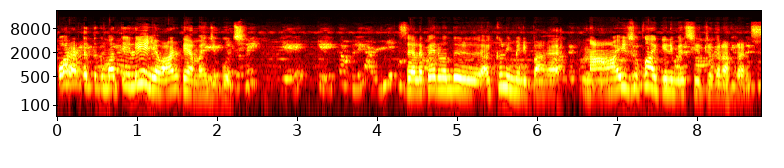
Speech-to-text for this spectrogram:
போராட்டத்துக்கு மத்தியிலேயே என் வாழ்க்கை அமைஞ்சு போச்சு. சில பேர் வந்து அக்கினி மிதிப்பாங்க. நான் ஆயுசுக்கும் அக்கினி மிதிச்சிட்டு இருக்கிறேன் ஃப்ரெண்ட்ஸ்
